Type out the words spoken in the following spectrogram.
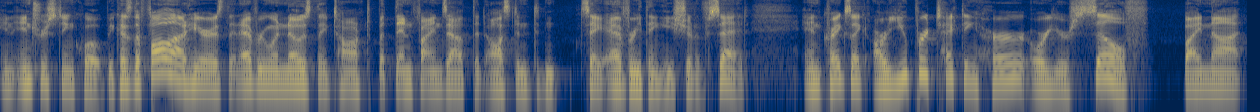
An interesting quote because the fallout here is that everyone knows they talked, but then finds out that Austen didn't say everything he should have said. And Craig's like, Are you protecting her or yourself by not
